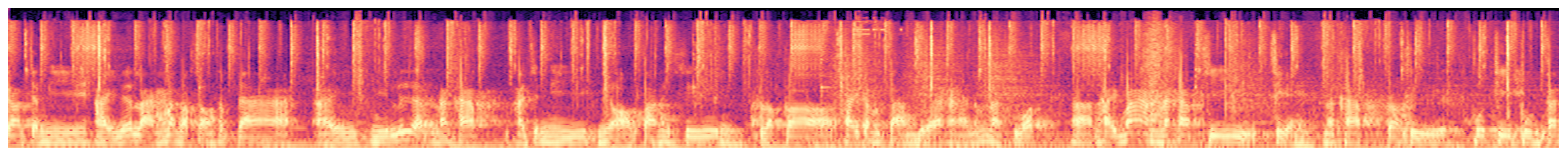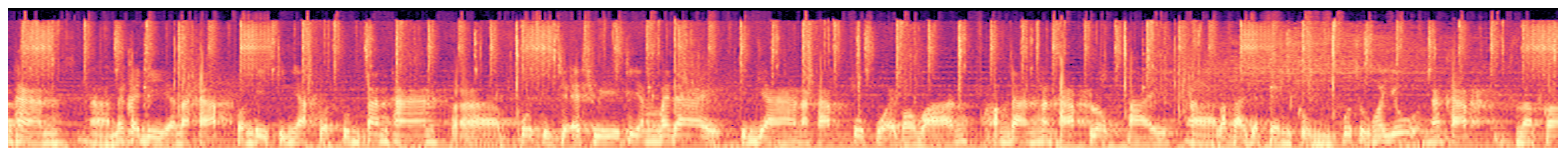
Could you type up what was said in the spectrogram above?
ก็จะมีไอเรื้อรังมากกว่า2สัปดาห์ไอมีเลือดนะครับอาจจะมีเหงื่อออกตอนกลางคืน แล้วก็ไข้ต่ำๆเบื่ออาหารน้ำหนักลดอ่าใครบ้างนะครับที่เสี่ยงนะครับ ก็คือผู้ที่ภูมิต้านทานไม่ค่อยดีนะครับ คนที่กินยากดภูมิต้านทานผู้ติดเชื้อ HIV ที่ยังไม่ได้กินยานะครับ ผู้ป่วยเบาหวานความดันนะครับโรคไตอ่าแล้วอาจจะเป็นกลุ่มผู้สูงอายุนะครับ แล้วก็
